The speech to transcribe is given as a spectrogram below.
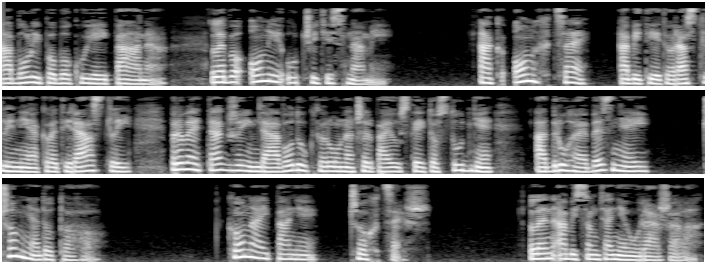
a boli po boku jej pána, lebo on je určite s nami. Ak on chce, aby tieto rastliny a kvety rástli, prvé tak, že im dá vodu, ktorú načerpajú z tejto studne, a druhé bez nej, čo mňa do toho? Konaj, pane, čo chceš. Len aby som ťa neurážala.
